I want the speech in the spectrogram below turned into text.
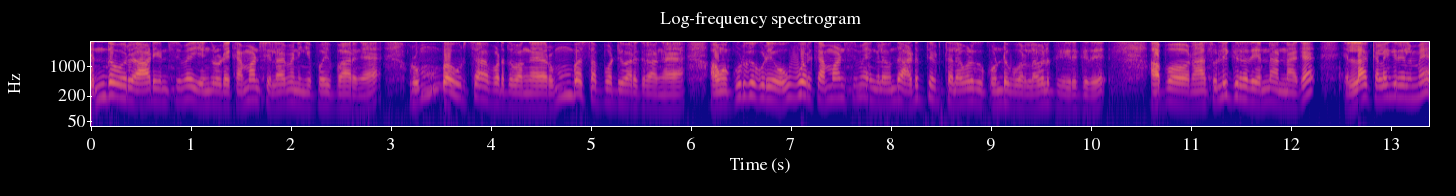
எந்த ஒரு ஆடியன்ஸுமே எங்களுடைய கமெண்ட்ஸ் எல்லாமே நீங்கள் போய் பாருங்கள் ரொம்ப உற்சாகப்படுத்துவாங்க ரொம்ப சப்போர்ட்டிவாக இருக்கிறாங்க. அவங்க கொடுக்கக்கூடிய ஒவ்வொரு கமெண்ட்ஸுமே எங்களை வந்து அடுத்தடுத்த லெவலுக்கு கொண்டு போகிற லெவலுக்கு இருக்குது. அப்போது நான் சொல்லிக்கிறது என்னன்னாக்கா எல்லா கலைஞர்களுமே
